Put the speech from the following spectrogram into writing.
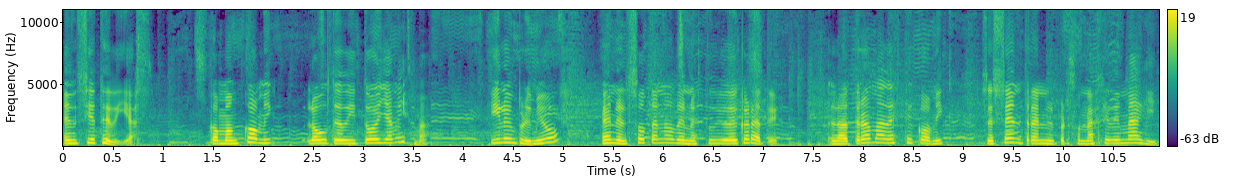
en 7 días. Common Comic lo autoeditó ella misma y lo imprimió en el sótano de un estudio de karate. La trama de este cómic se centra en el personaje de Maggie,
